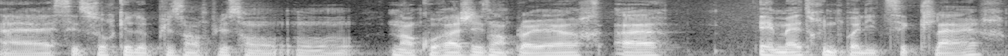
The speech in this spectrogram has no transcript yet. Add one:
Euh, c'est sûr que de plus en plus, on, encourage les employeurs à émettre une politique claire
